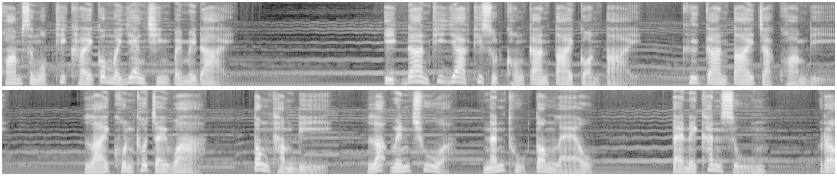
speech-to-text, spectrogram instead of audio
ความสงบที่ใครก็มาแย่งชิงไปไม่ได้ อีกด้านที่ยากที่สุดของการตายก่อนตาย คือการตายจากความดี หลายคนเข้าใจว่า ต้องทำดี ละเว้นชั่วนั้นถูกต้องแล้ว แต่ในขั้นสูง เรา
